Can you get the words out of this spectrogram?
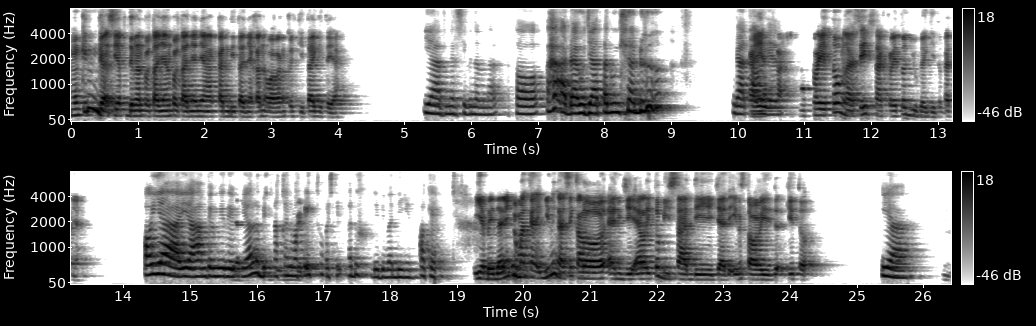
mungkin nggak siap dengan pertanyaan-pertanyaan yang akan ditanyakan orang ke kita gitu ya. Iya bener sih, bener-bener, atau ada hujatan mungkin, aduh, nggak tahu Kayak ya. Sakre itu nggak sih? Sakre itu juga gitu kan ya? Oh iya, iya hampir mirip. Ya, Ya lebih enakan mirip. pakai itu pasti. Aduh, jadi bandingin. Oke. Iya, bedanya cuma kayak gini nggak sih kalau NGL itu bisa dijadiin story gitu. Iya. Hmm.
